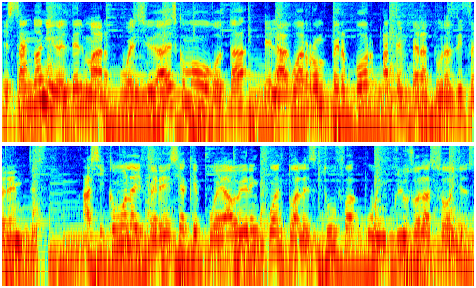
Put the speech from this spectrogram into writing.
Estando a nivel del mar o en ciudades como Bogotá, el agua rompe hervor a temperaturas diferentes, así como la diferencia que puede haber en cuanto a la estufa o incluso las ollas.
